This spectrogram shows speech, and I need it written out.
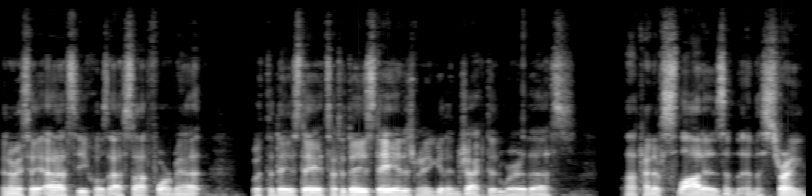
And I'm going to say s equals s.format with today's date. So today's date is going to get injected where this uh, kind of slot is in, in the string.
